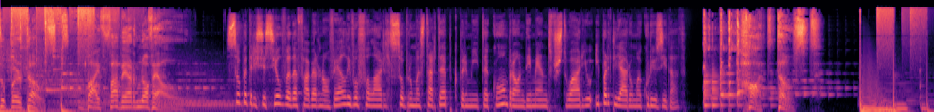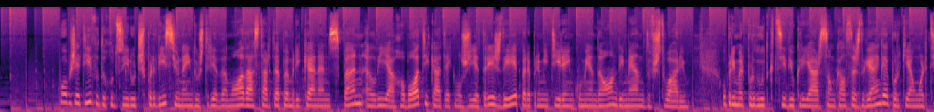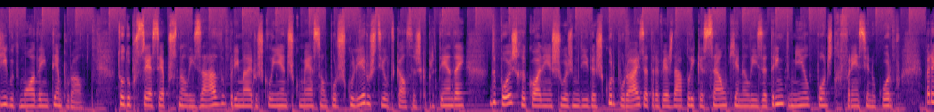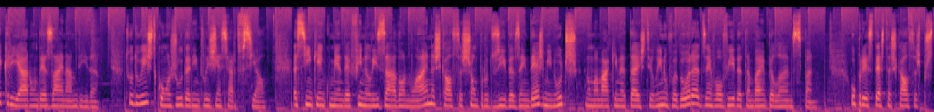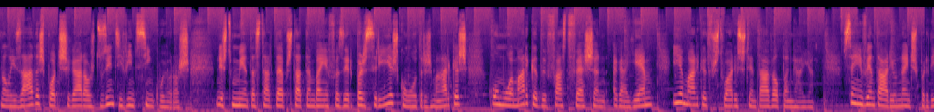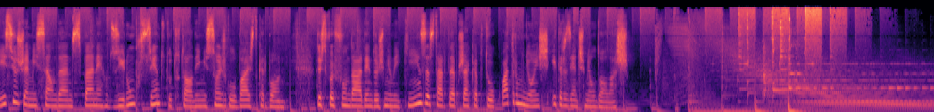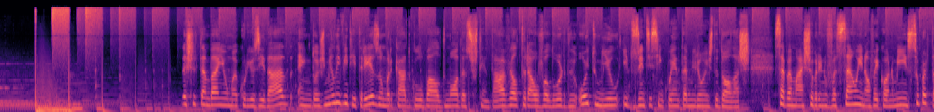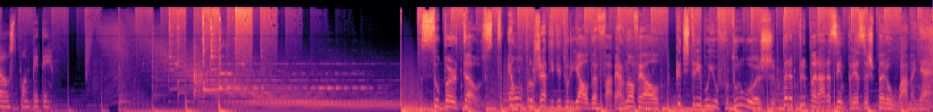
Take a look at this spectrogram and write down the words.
Super Toast by Faber Novel. Sou Patrícia Silva da Faber Novel e vou falar-lhe sobre uma startup que permite a compra on-demand de vestuário e partilhar uma curiosidade. Hot Toast. Com o objetivo de reduzir o desperdício na indústria da moda, a startup americana Unspan alia a robótica à tecnologia 3D para permitir a encomenda on-demand de vestuário. O primeiro produto que decidiu criar são calças de ganga, porque é um artigo de moda intemporal. Todo o processo é personalizado. Primeiro, os clientes começam por escolher o estilo de calças que pretendem, depois, recolhem as suas medidas corporais através da aplicação que analisa 30 mil pontos de referência no corpo para criar um design à medida. Tudo isto com a ajuda de inteligência artificial. Assim que a encomenda é finalizada online, as calças são produzidas em 10 minutos numa máquina têxtil inovadora desenvolvida também pela Unspan. O preço destas calças personalizadas pode chegar aos 225 euros. Neste momento, a startup está também a fazer parcerias com outras marcas, como a marca de fast fashion H&M e a marca de vestuário sustentável Pangaia. Sem inventário nem desperdícios, a missão da Unspan é reduzir 1% do total de emissões globais de carbono. Desde que foi fundada em 2015, a startup já captou 4 milhões e 300 mil dólares. Deixo-lhe também uma curiosidade: em 2023, o mercado global de moda sustentável terá o valor de 8.250 milhões de dólares. Saiba mais sobre inovação e nova economia em supertoast.pt. Super Toast é um projeto editorial da Faber Novel que distribui o futuro hoje para preparar as empresas para o amanhã.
